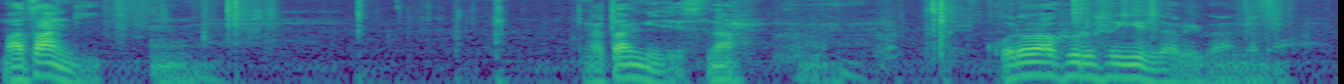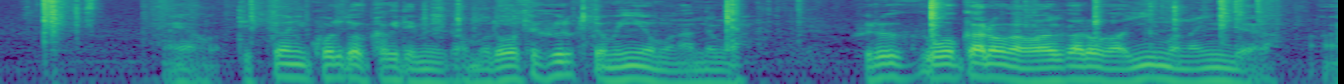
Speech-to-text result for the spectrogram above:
またんぎ、うん、またんぎですな、うん、これは古すぎるだろいくらでも。いや適当にこれとかかけてみるかもうどうせ古くてもいいよもうなんでも。古く多かろうが悪かろうがいいものはいいんだよ、うん、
